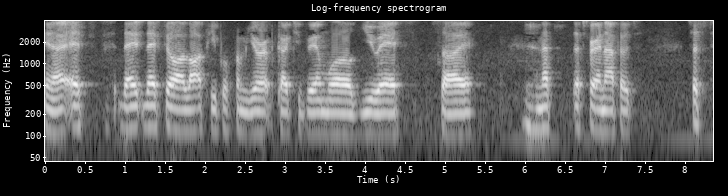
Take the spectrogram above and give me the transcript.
you know, if they they feel a lot of people from Europe go to VMworld US, so and that's that's fair enough. It's just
